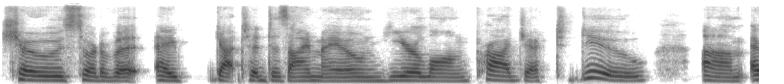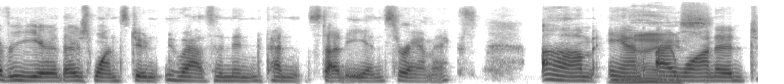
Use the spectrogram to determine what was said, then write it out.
chose sort of a, I got to design my own year long project to do. Um, every year, there's one student who has an independent study in ceramics. Um, and nice. I wanted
